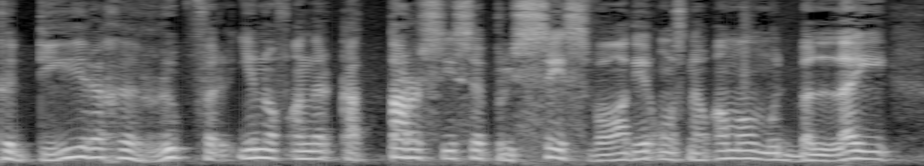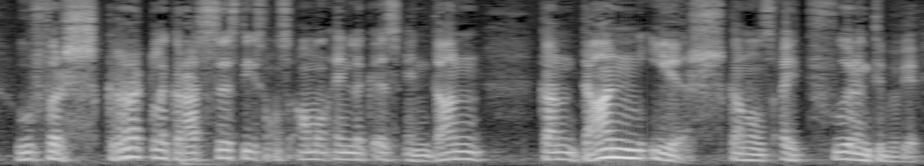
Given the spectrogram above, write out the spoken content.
gedurende roep vir een of ander katarsiese proses waardeur ons nou almal moet bely hoe verskriklik rassisties ons almal eintlik is en dan kan dan eers kan ons uit vorentoe beweeg.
